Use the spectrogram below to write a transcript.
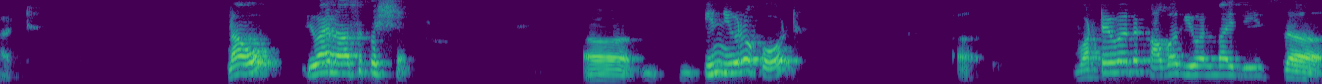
Right. Now you can ask a question. Uh, in Eurocode, uh, whatever the cover given by these uh,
